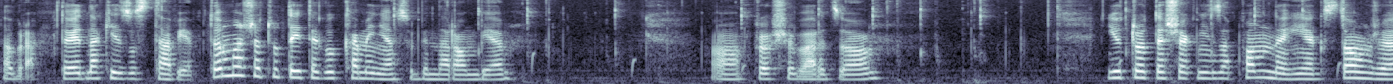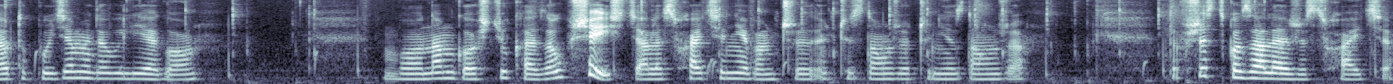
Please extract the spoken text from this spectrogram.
Dobra, to jednak je zostawię. To może tutaj tego kamienia sobie narąbię. O, proszę bardzo. Jutro też jak nie zapomnę i jak zdążę, to pójdziemy do Williego. Bo nam gościu kazał przyjść, ale słuchajcie, nie wiem, czy, czy zdążę, czy nie zdążę. To wszystko zależy, słuchajcie.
